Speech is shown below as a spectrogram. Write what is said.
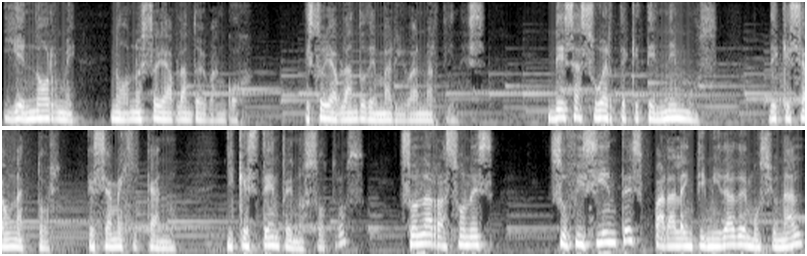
y enorme. No, no estoy hablando de Van Gogh, estoy hablando de Mario Iván Martínez. De esa suerte que tenemos de que sea un actor, que sea mexicano y que esté entre nosotros, son las razones suficientes para la intimidad emocional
